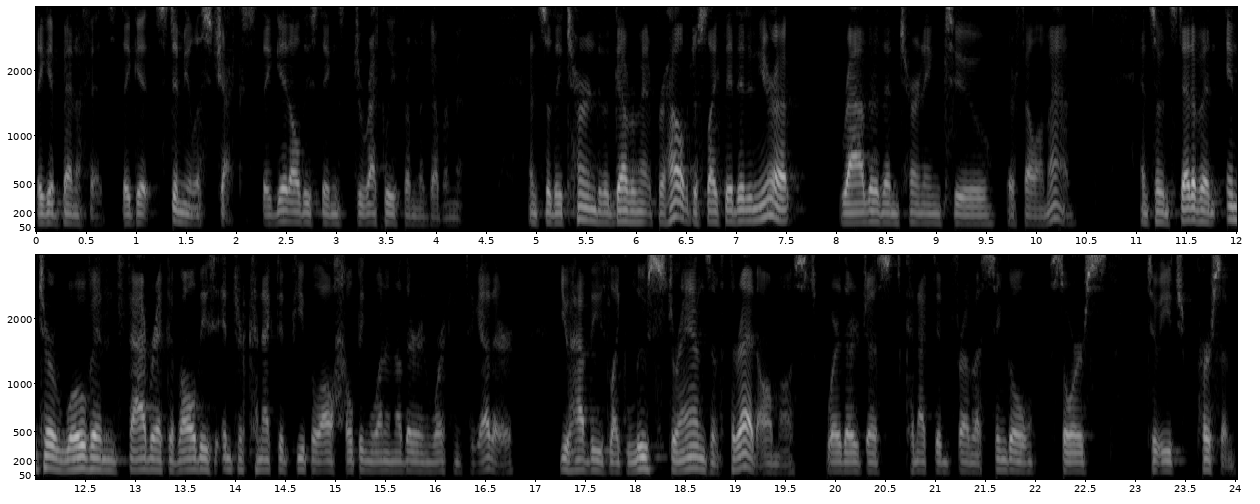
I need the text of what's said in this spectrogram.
they get benefits, they get stimulus checks, they get all these things directly from the government. And so they turn to the government for help, just like they did in Europe, rather than turning to their fellow man. And so instead of an interwoven fabric of all these interconnected people all helping one another and working together, you have these like loose strands of thread almost where they're just connected from a single source to each person.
